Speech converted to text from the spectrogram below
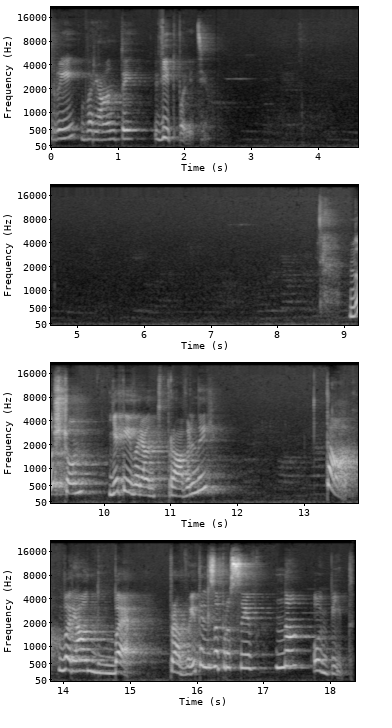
три варіанти відповіді. Ну що, який варіант правильний? Так, варіант Б. Правитель запросив на обід.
